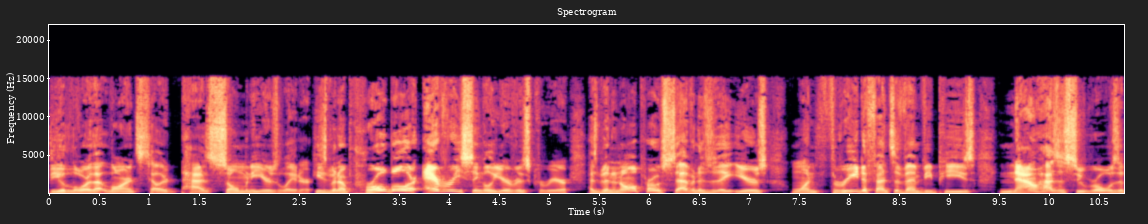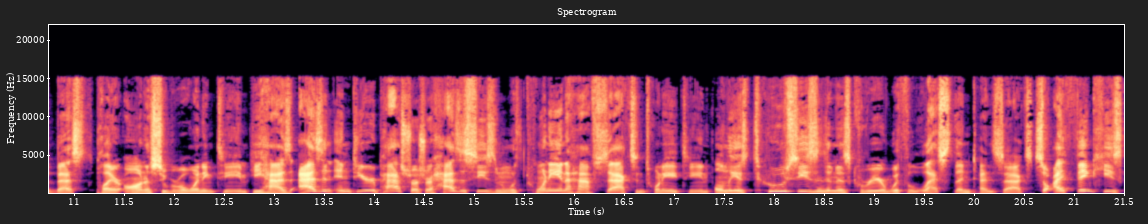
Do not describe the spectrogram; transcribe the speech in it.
the allure that Lawrence Taylor has so many years later. He's been a Pro Bowler every single year of his career, has been an All Pro seven of his eight years years, won three defensive MVPs, now has a Super Bowl, was the best player on a Super Bowl winning team. He has, as an interior pass rusher, has a season with 20 and a half sacks in 2018, only has two seasons in his career with less than 10 sacks. So I think he's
